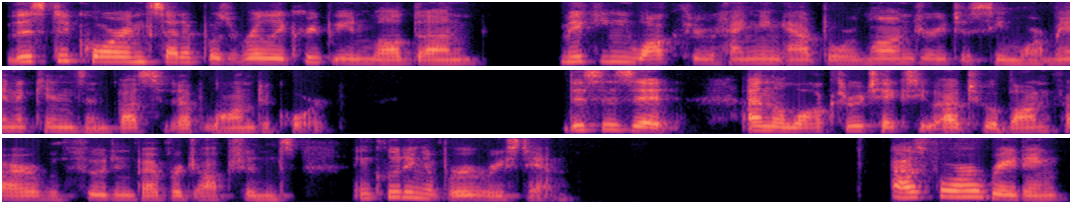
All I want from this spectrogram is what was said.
This decor and setup was really creepy and well done, making you walk through hanging outdoor laundry to see more mannequins and busted up lawn decor. This is it, and the walkthrough takes you out to a bonfire with food and beverage options, including a brewery stand. As for our rating,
